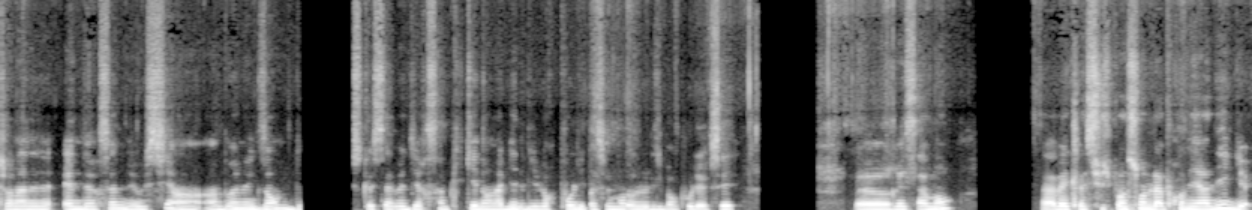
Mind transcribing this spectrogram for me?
Jordan Anderson est aussi un, bon exemple de ce que ça veut dire s'impliquer dans la vie de Liverpool et pas seulement dans le Liverpool FC. récemment, avec la suspension de la première ligue,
